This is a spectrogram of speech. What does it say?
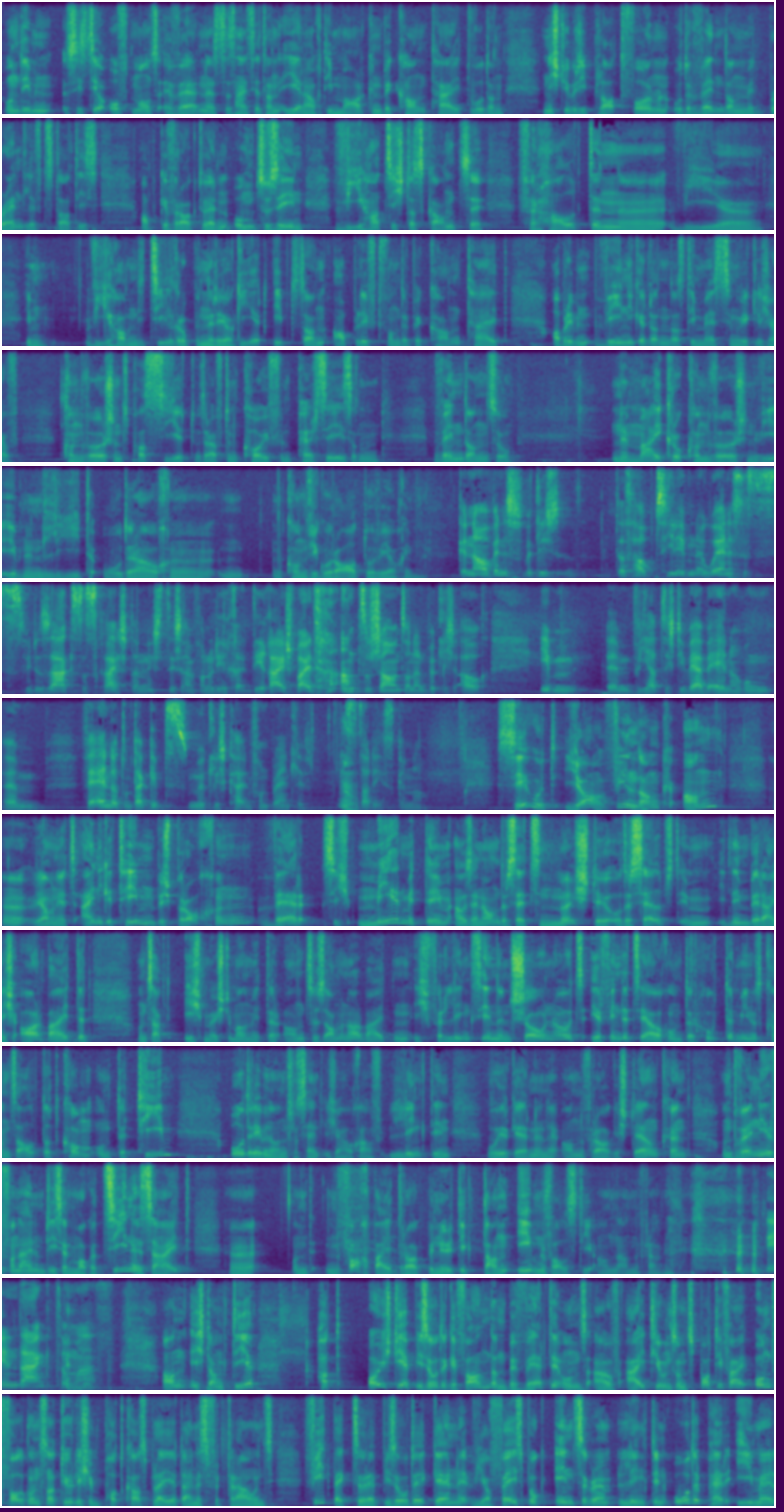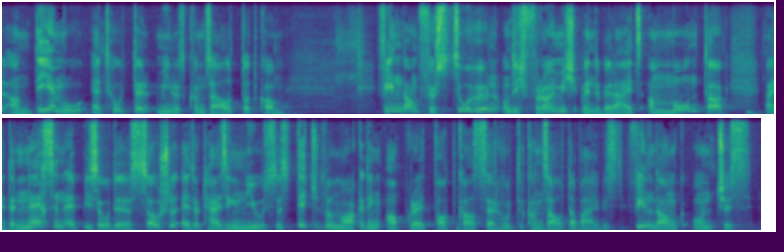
Und eben, es ist ja oftmals Awareness, das heißt ja dann eher auch die Markenbekanntheit, wo dann nicht über die Plattformen oder wenn dann mit Brandlift Studies abgefragt werden, um zu sehen, wie hat sich das Ganze verhalten, äh, wie äh, eben wie haben die Zielgruppen reagiert? Gibt es da einen Uplift von der Bekanntheit? Aber eben weniger dann, dass die Messung wirklich auf Conversions passiert oder auf den Käufen per se, sondern wenn dann so eine Micro-Conversion wie eben ein Lead oder auch äh, ein, ein Konfigurator, wie auch immer. Genau, wenn es wirklich das Hauptziel eben Awareness ist, ist, wie du sagst, das reicht dann nicht, sich einfach nur die, die Reichweite anzuschauen, sondern wirklich auch eben, ähm, wie hat sich die Werbeerinnerung ähm, verändert und da gibt es Möglichkeiten von Brandlift Studies, ja. genau. Sehr gut. Ja, vielen Dank an. Äh, wir haben jetzt einige Themen besprochen. Wer sich mehr mit dem auseinandersetzen möchte oder selbst im, in dem Bereich arbeitet und sagt, ich möchte mal mit der An zusammenarbeiten, ich verlinke sie in den Show Notes. Ihr findet sie auch unter hutter-consult.com unter Team oder eben dann schlussendlich auch auf LinkedIn, wo ihr gerne eine Anfrage stellen könnt. Und wenn ihr von einem dieser Magazine seid, äh, und einen Fachbeitrag benötigt, dann ebenfalls die An Anfragen. Vielen Dank, Thomas. An, ich danke dir. Hat euch die Episode gefallen, dann bewerte uns auf iTunes und Spotify und folge uns natürlich im Podcast-Player deines Vertrauens. Feedback zur Episode gerne via Facebook, Instagram, LinkedIn oder per E-Mail an dmu.hutter-consult.com. Vielen Dank fürs Zuhören und ich freue mich, wenn du bereits am Montag bei der nächsten Episode des Social Advertising News des Digital Marketing Upgrade Podcasts der Hutter Consult dabei bist. Vielen Dank und tschüss.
